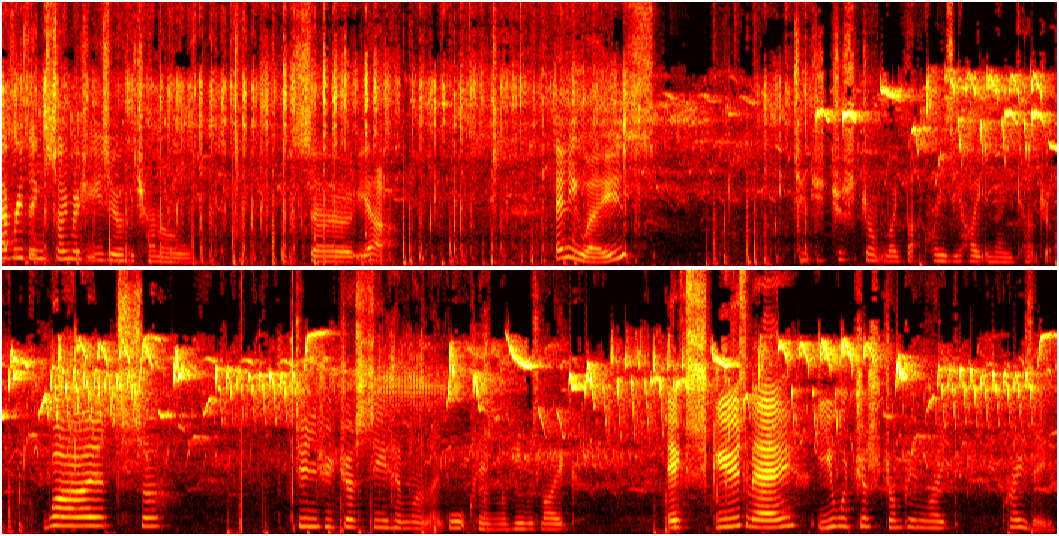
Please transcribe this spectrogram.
everything so much easier with the channel. So, yeah. Anyways, did you just jump like that crazy height and now you can't jump? What? Didn't you just see him uh, like walking and he was like, Excuse me, you were just jumping like crazy.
